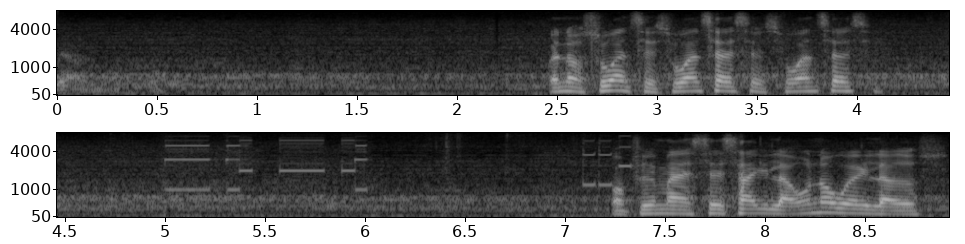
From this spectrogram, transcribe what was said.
Ya. Bueno, súbanse, súbanse a ese, súbanse a ese. Confirma, ¿ese es Águila 1 o Águila 2?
